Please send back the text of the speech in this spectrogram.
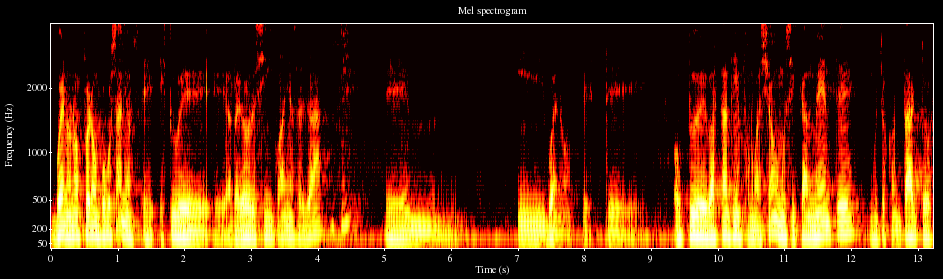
bueno, no fueron pocos años, eh, estuve alrededor de cinco años allá. y bueno, este, obtuve bastante información musicalmente, muchos contactos,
